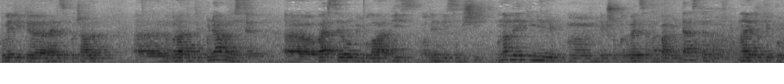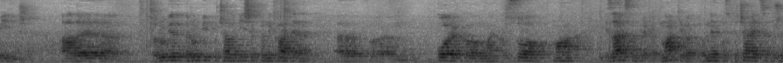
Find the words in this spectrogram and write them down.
коли, тільки рельси почали е, набирати популярності, е, версія Ruby була 1.8.6. Вона в деякій мірі, якщо подивитися на певні тести, вона трохи повільніша. Але Ruby, Ruby почали більше проникати е, в е, Oracle, Microsoft, Mac. І зараз, наприклад, Mac вони постачаються вже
